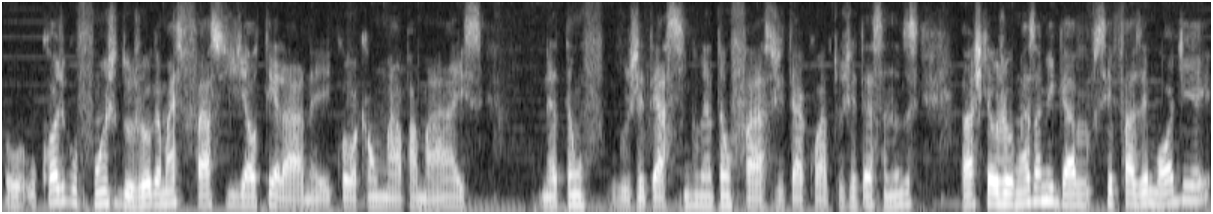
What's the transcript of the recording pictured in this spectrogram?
o, o código-fonte do jogo é mais fácil de alterar, né? E colocar um mapa a mais não é tão o GTA V não é tão fácil, GTA 4, o GTA San Andreas, eu acho que é o jogo mais amigável pra você fazer mod,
